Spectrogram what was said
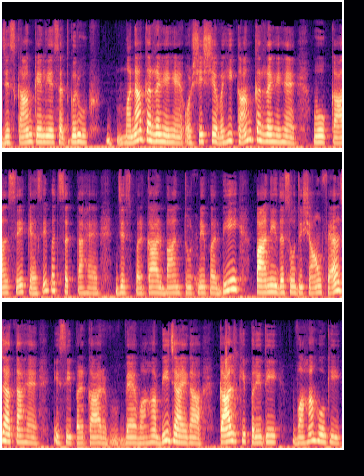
जिस काम के लिए सतगुरु मना कर रहे हैं और शिष्य वही काम कर रहे हैं, वो काल से कैसे बच सकता है? जिस प्रकार बाँध टूटने पर भी पानी दसों दिशाओं फैल जाता है, इसी प्रकार वह वहाँ भी जाएगा। काल की परिधि वहाँ होगी।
